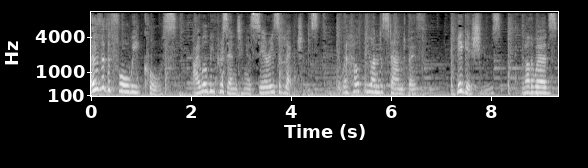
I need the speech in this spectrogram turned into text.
Over the four-week course, I will be presenting a series of lectures that will help you understand both the big issues, in other words,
